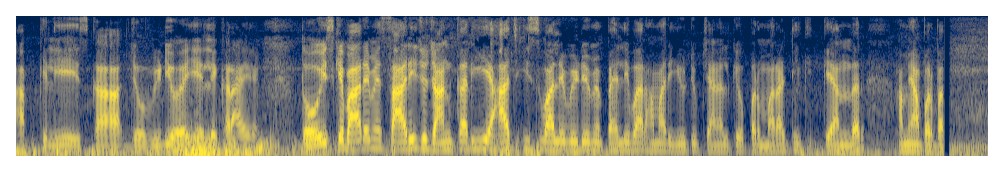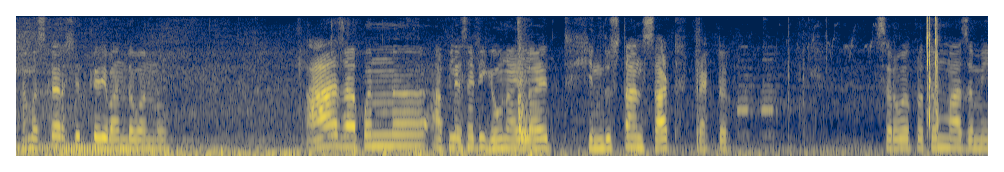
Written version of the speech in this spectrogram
आपके लिए इसका जो वीडियो है, ये लेकर आए हैं। तो इसके बारे में सारी जो जानकारी है, आज इस वाले वीडियो में पहली बार हमारे यूट्यूब चैनल के ऊपर, मराठी के अंदर हम यहाँ पर बता नमस्कार, शेतकरी बांधवांनो। आज आपण आपल्यासाठी घेऊन आलेलो आहेत हिंदुस्तान साठ ट्रॅक्टर. सर्वप्रथम माझं मी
